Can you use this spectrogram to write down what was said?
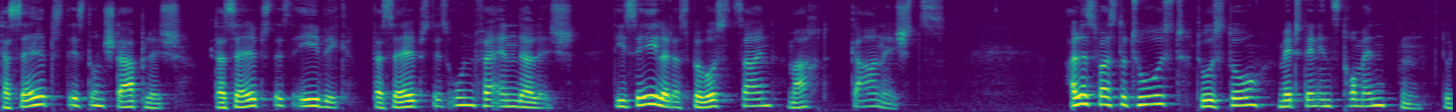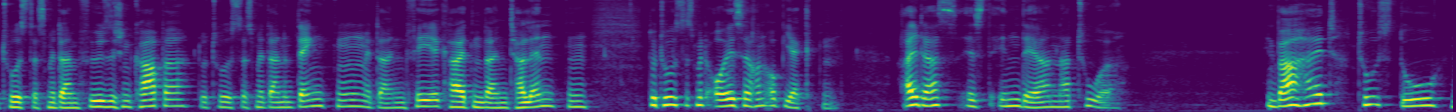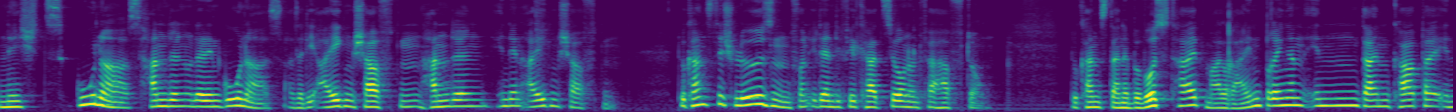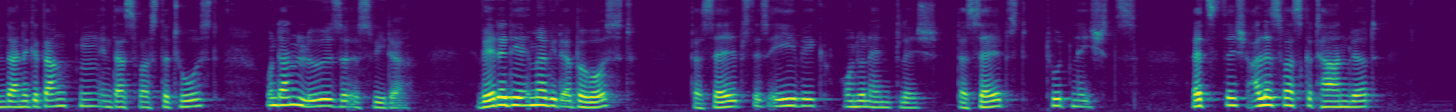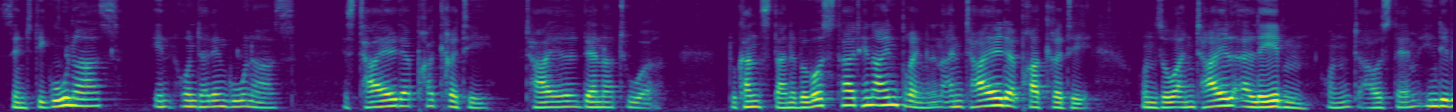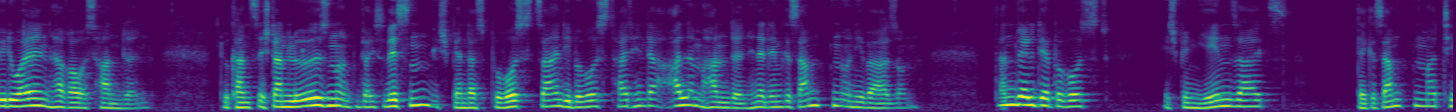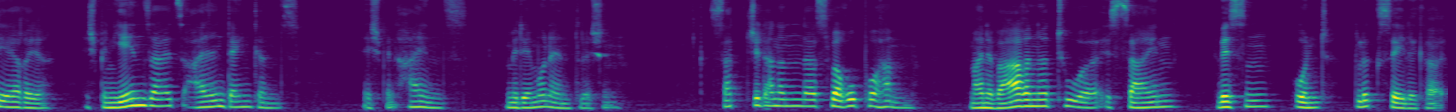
Das Selbst ist unsterblich, das Selbst ist ewig, das Selbst ist unveränderlich. Die Seele, das Bewusstsein, macht gar nichts. Alles, was du tust, tust du mit den Instrumenten. Du tust es mit deinem physischen Körper, du tust es mit deinem Denken, mit deinen Fähigkeiten, deinen Talenten, du tust es mit äußeren Objekten. All das ist in der Natur. In Wahrheit tust du nichts. Gunas handeln unter den Gunas, also die Eigenschaften handeln in den Eigenschaften. Du kannst dich lösen von Identifikation und Verhaftung. Du kannst deine Bewusstheit mal reinbringen in deinen Körper, in deine Gedanken, in das, was du tust, und dann löse es wieder. Werde dir immer wieder bewusst, das Selbst ist ewig und unendlich. Das Selbst tut nichts. Letztlich alles, was getan wird, sind die Gunas in, unter den Gunas, ist Teil der Prakriti, Teil der Natur. Du kannst deine Bewusstheit hineinbringen in einen Teil der Prakriti und so einen Teil erleben und aus dem Individuellen heraus handeln. Du kannst dich dann lösen und wissen, ich bin das Bewusstsein, die Bewusstheit hinter allem Handeln, hinter dem gesamten Universum. Dann werde dir bewusst, ich bin jenseits der gesamten Materie. Ich bin jenseits allen Denkens. Ich bin eins mit dem Unendlichen. Satchitananda Swarupoham. Meine wahre Natur ist Sein, Wissen und Glückseligkeit.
